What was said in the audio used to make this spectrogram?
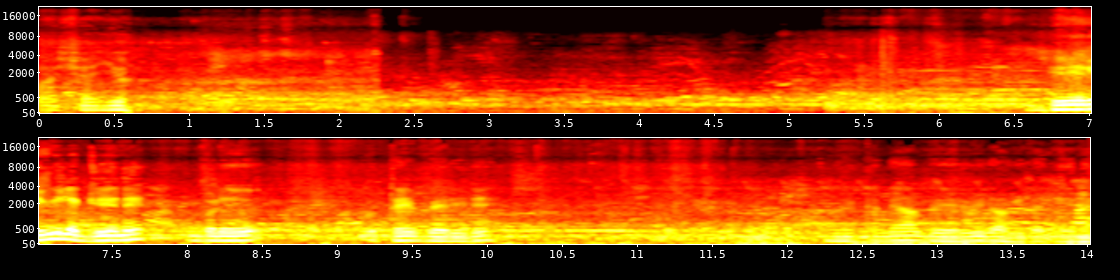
ਅੱਛਾ ਜੀ ਬੇਰ ਵੀ ਲੱਗੇ ਨੇ ਬੜੇ ਉੱਤੇ ਬੇਰੀ ਦੇ। ਨਿਕਲਿਆ ਬੇਰ ਵੀ ਕਾਫੀ ਲੱਗੇ ਨੇ।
